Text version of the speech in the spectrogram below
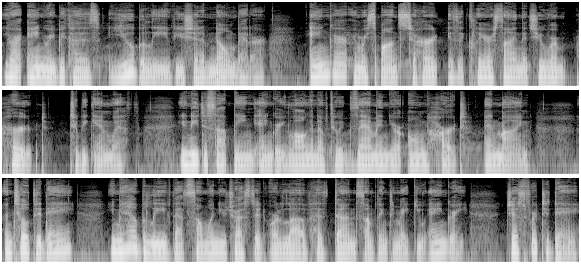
You are angry because you believe you should have known better. Anger in response to hurt is a clear sign that you were hurt to begin with. You need to stop being angry long enough to examine your own heart and mind. Until today, you may have believed that someone you trusted or loved has done something to make you angry. Just for today,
